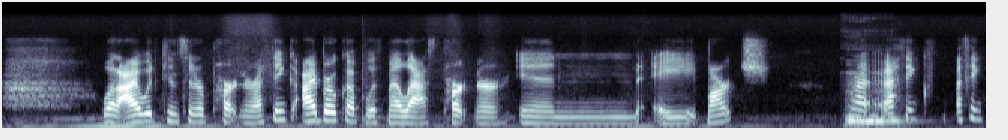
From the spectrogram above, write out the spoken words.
what I would consider partner. I think I broke up with my last partner in a March, right? I think I think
